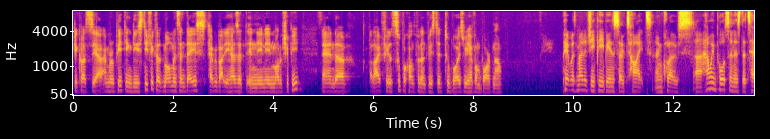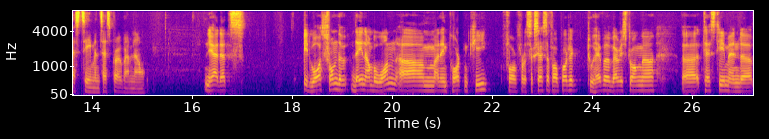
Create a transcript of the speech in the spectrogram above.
because yeah, I'm repeating these difficult moments and days. Everybody has it in in, in MotoGP, and uh, but I feel super confident with the two boys we have on board now. Pit, with MotoGP being so tight and close, uh, how important is the test team and test program now? Yeah, that's it was from the day number one um, an important key for, for the success of our project to have a very strong uh, uh, test team. And uh,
